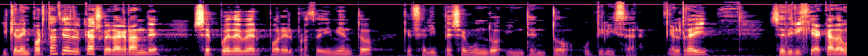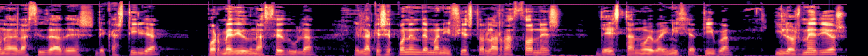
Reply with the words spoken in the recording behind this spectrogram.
Y que la importancia del caso era grande se puede ver por el procedimiento que Felipe II intentó utilizar. El rey se dirige a cada una de las ciudades de Castilla por medio de una cédula en la que se ponen de manifiesto las razones de esta nueva iniciativa y los medios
